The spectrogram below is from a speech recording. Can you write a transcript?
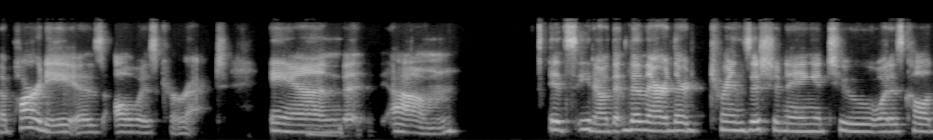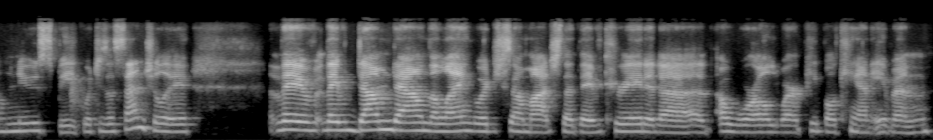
the party is always correct. And um it's you know then they're they're transitioning to what is called newspeak which is essentially they've they've dumbed down the language so much that they've created a, a world where people can't even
